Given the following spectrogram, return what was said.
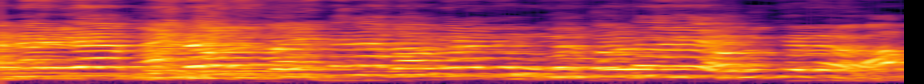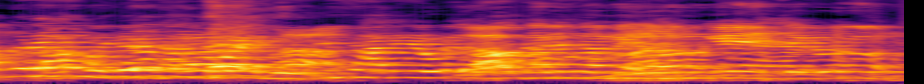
आम्ही नोटीस मिळवून घे याच्याकडून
